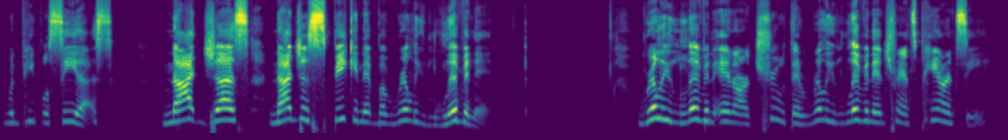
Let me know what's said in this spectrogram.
when people see us. Not just not just speaking it but really living it. Really living in our truth and really living in transparency.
